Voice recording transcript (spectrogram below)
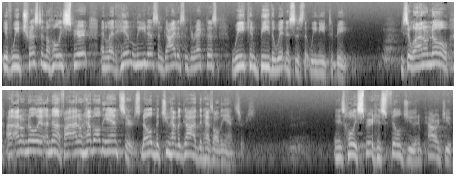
If we trust in the Holy Spirit and let Him lead us and guide us and direct us, we can be the witnesses that we need to be. You say, Well, I don't know. I, don't know enough. I don't have all the answers. No, but you have a God that has all the answers. And His Holy Spirit has filled you and empowered you,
